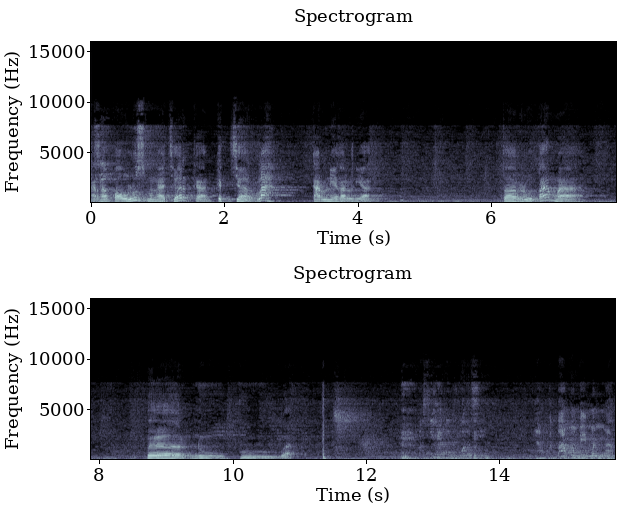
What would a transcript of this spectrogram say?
Karena Paulus mengajarkan kejarlah karunia-karunia. Terutama bernubuat. Yang pertama memang nggak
